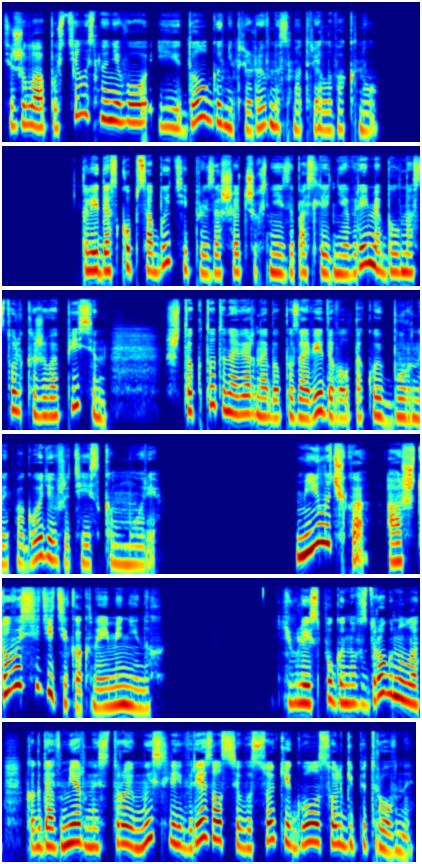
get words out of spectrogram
тяжело опустилась на него и долго непрерывно смотрела в окно. Калейдоскоп событий, произошедших с ней за последнее время, был настолько живописен, что кто-то, наверное, бы позавидовал такой бурной погоде в житейском море. «Милочка, а что вы сидите, как на именинах?» Юля испуганно вздрогнула, когда в мерный строй мыслей врезался высокий голос Ольги Петровны.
